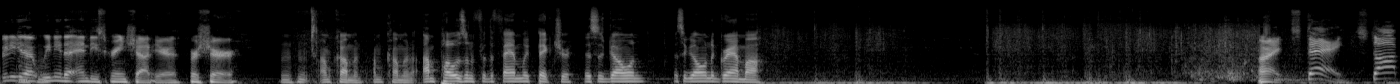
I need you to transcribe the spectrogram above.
We need a we need an Endy screenshot here for sure. Mm-hmm. I'm coming. I'm coming. I'm posing for the family picture. This is going. This is going to grandma. All right, stay. Stop.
